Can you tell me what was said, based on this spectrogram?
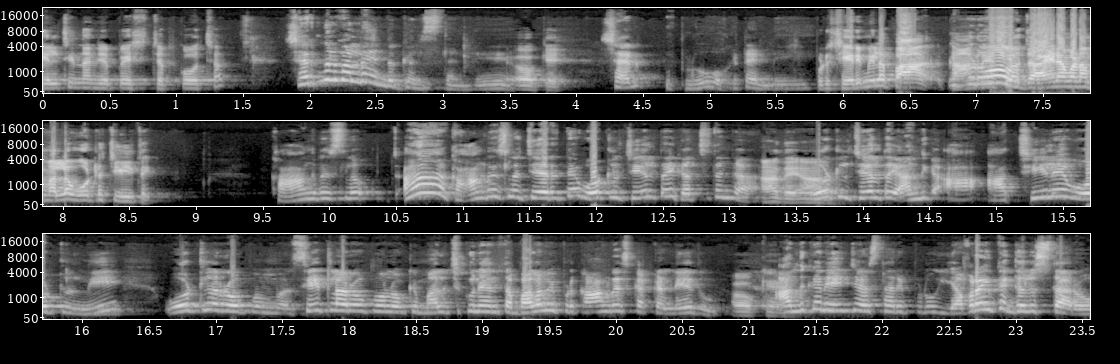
గెలిచిందని చెప్పేసి చెప్పుకోవచ్చా? షర్మిల వల్ల ఎందుకు గెలుస్తుందండి? ఓకే. షర్ ఇప్పుడు ఒకటండి. ఇప్పుడు షర్మిల జాయిన్ అవ్వడం వల్ల ఓట్లు చీలుతాయి. కాంగ్రెస్లో ఆ, కాంగ్రెస్లో చేరితే ఓట్లు చీలుతాయి ఖచ్చితంగా. ఓట్లు చీలుతాయి. అందుకే ఆ- చీలే ఓట్లని ఓట్ల రూపం సీట్ల రూపంలోకి మలుచుకునేంత బలం ఇప్పుడు కాంగ్రెస్కి అక్కడ లేదు. అందుకని ఏం చేస్తారు ఇప్పుడు? ఎవరైతే గెలుస్తారో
